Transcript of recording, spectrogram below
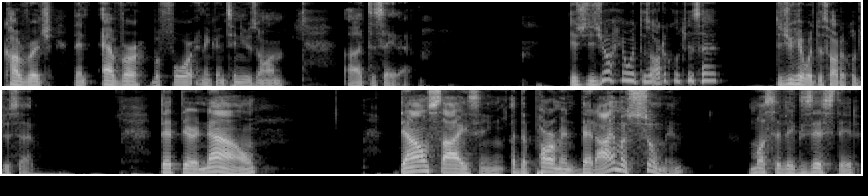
coverage than ever before. And it continues on uh, to say that. Did, did y'all hear what this article just said? Did you hear what this article just said? that they're now downsizing a department that I'm assuming must have existed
